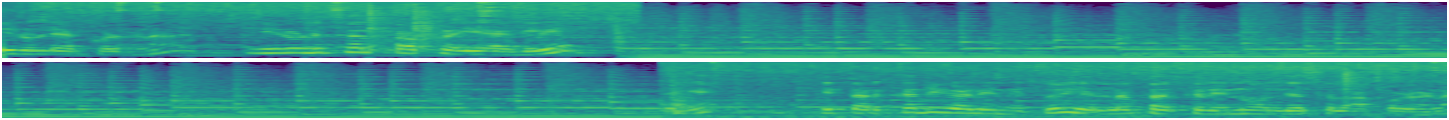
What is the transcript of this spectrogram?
ಈರುಳ್ಳಿ ಹಾಕೊಳ್ಳೋಣ. ಈರುಳ್ಳಿ ಸ್ವಲ್ಪ ಫ್ರೈ ಆಗಲಿ. ಈ ತರಕಾರಿಗಳೇನಿತ್ತು? ಎಲ್ಲ ತರಕಾರಿನೂ ಒಂದೇ ಸಲ ಹಾಕೊಳ್ಳೋಣ.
